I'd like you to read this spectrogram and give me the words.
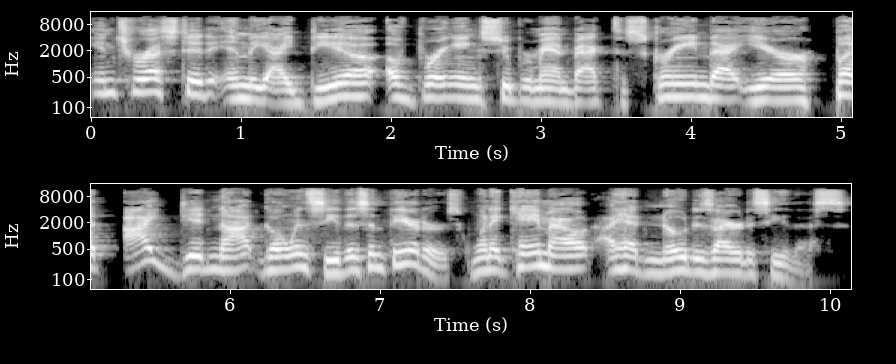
interested in the idea of bringing Superman back to screen that year, but I did not go and see this in theaters. When it came out, I had no desire to see this.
